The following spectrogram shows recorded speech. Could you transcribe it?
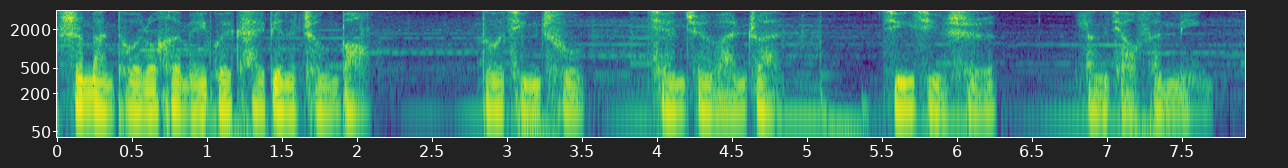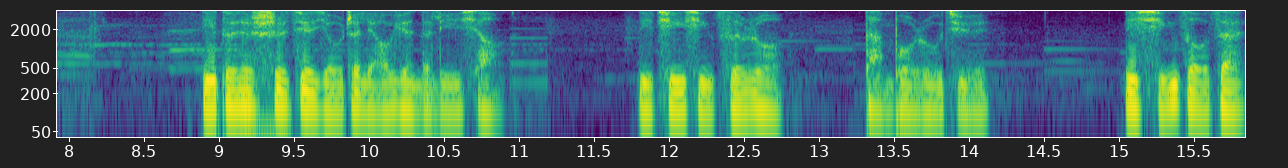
是曼陀罗和玫瑰开遍的城堡，多情处缱绻婉转，惊醒时棱角分明。你对这世界有着辽远的理想，你清醒自若，淡泊如菊。你行走在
